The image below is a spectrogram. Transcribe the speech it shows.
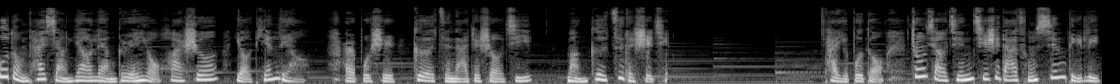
不懂他想要两个人有话说、有天聊，而不是各自拿着手机忙各自的事情。他也不懂钟小琴其实打从心底里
